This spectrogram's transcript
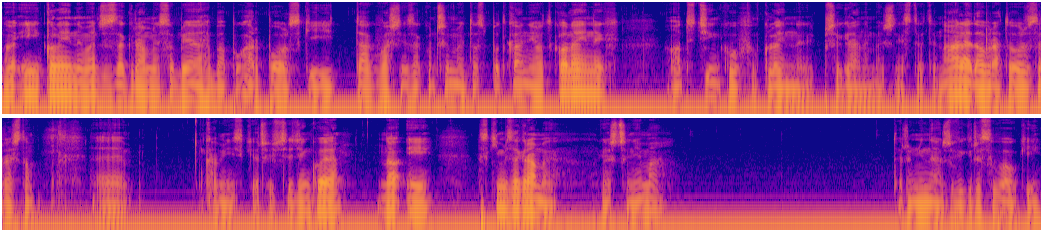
No i kolejny mecz zagramy sobie chyba Puchar Polski i tak właśnie zakończymy to spotkanie od kolejnych odcinków. Kolejny przegrany mecz niestety. No ale dobra, to już zresztą e, Kamiński oczywiście dziękuję. No i z kim zagramy? Jeszcze nie ma. Terminarz Wigry Suwałki.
